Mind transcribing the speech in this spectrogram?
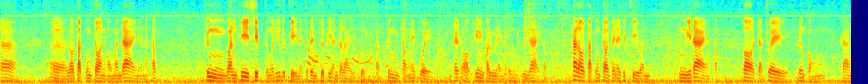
ถ้าเอ่อเราตัดวงจรของมันได้เนี่ยนะครับ ซึ่งวันที่ 10 ถึงวันที่ 14เนี่ยจะเป็นจุดที่อันตรายที่สุดครับซึ่งทำให้ป่วยเป็นไข้เลือดออกที่มีความรุนแรงเพิ่มขึ้นได้ครับ ถ้าเราตัดวงจรภายใน 14 วันตรงนี้ได้นะครับ ก็จะช่วยเรื่องของการ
